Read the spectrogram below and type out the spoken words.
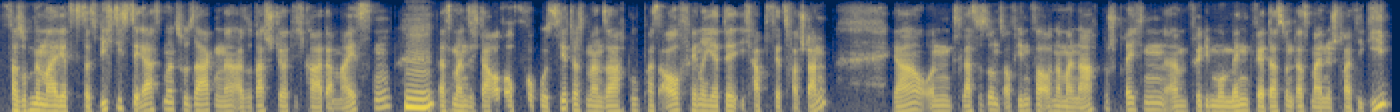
versuchen wir mal jetzt das Wichtigste erstmal zu sagen, ne? also was stört dich gerade am meisten, mhm. dass man sich darauf auch fokussiert, dass man sagt, du pass auf, Henriette, ich habe es jetzt verstanden. Ja, und lass es uns auf jeden Fall auch nochmal nachbesprechen. Ähm, für den Moment wäre das und das meine Strategie.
